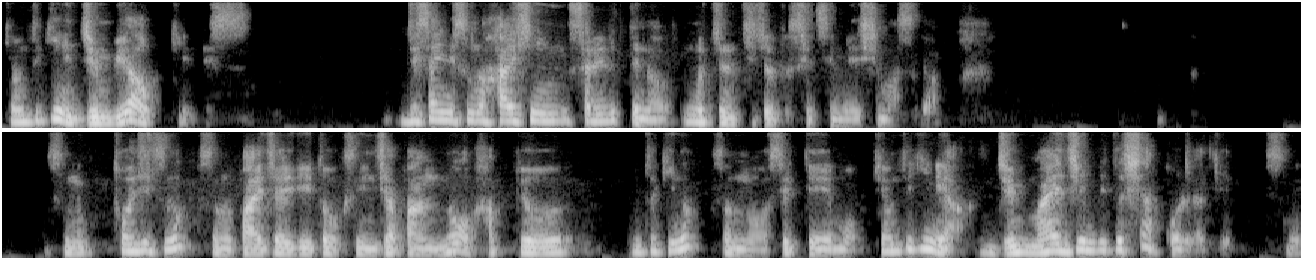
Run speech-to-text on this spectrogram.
基本的に準備は OK です。実際にその配信されるっていうのは、後々ちょっと説明しますが、その当日のその PyCharity Talks in Japan の発表の時のその設定も、基本的には準前準備としてはこれだけですね。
